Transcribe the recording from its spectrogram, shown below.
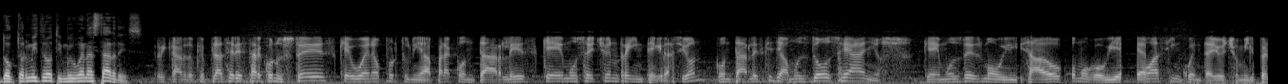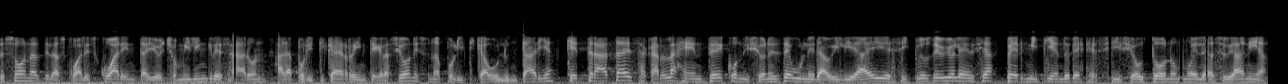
Doctor Mitrotti, muy buenas tardes. Ricardo, qué placer estar con ustedes, qué buena oportunidad para contarles qué hemos hecho en reintegración, contarles que llevamos 12 años que hemos desmovilizado como gobierno a 58 mil personas, de las cuales 48 mil ingresaron a la política de reintegración. Es una política voluntaria que trata de sacar a la gente de condiciones de vulnerabilidad y de ciclos de violencia, permitiendo el ejercicio autónomo de la ciudadanía.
